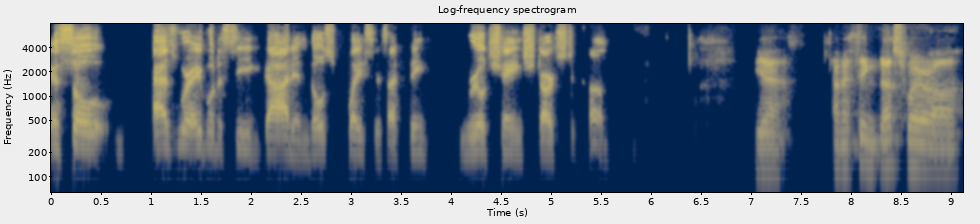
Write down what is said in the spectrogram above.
And so, as we're able to see God in those places, I think real change starts to come. Yeah. And I think that's where our,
